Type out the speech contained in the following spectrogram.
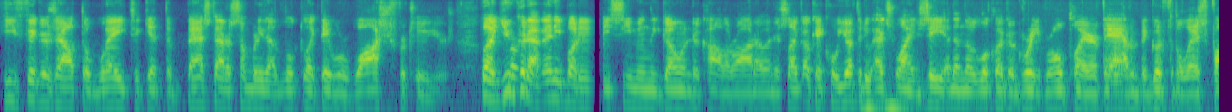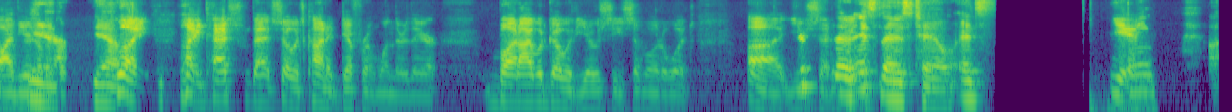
he figures out the way to get the best out of somebody that looked like they were washed for two years. Like you could have anybody seemingly going to Colorado, and it's like, okay, cool, you have to do X, Y, and Z, and then they'll look like a great role player if they haven't been good for the last five years. Yeah, yeah. Like, like that's that. So it's kind of different when they're there. But I would go with Josi, similar to what uh, you it's said. The, it's those two. It's yeah. I mean, I,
